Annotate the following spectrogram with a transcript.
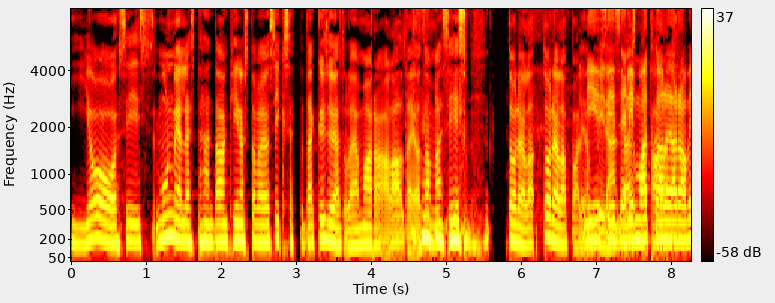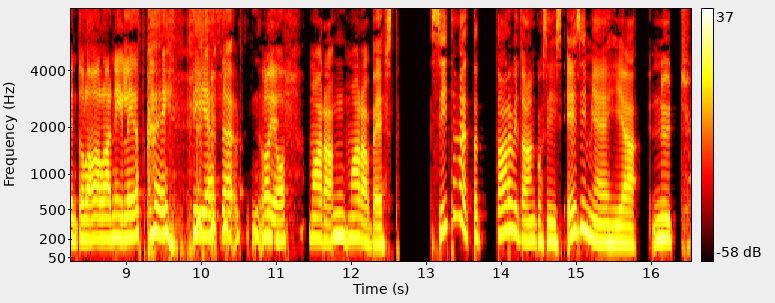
Joo, siis mun mielestähän tämä on kiinnostava jo siksi, että tämä kysyjä tulee Mara-alalta, jota mä siis todella, todella paljon niin, pidän siis, eli matkailu- ja ravintola-ala niille, jotka ei tiedä. No niin, joo. Mara, Mm. Mara Best. Sitä, että tarvitaanko siis esimiehiä nyt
